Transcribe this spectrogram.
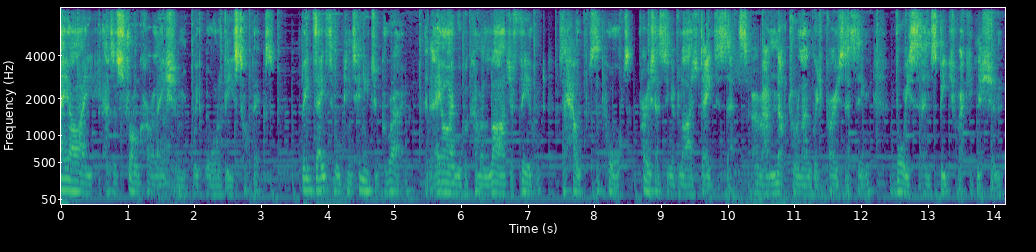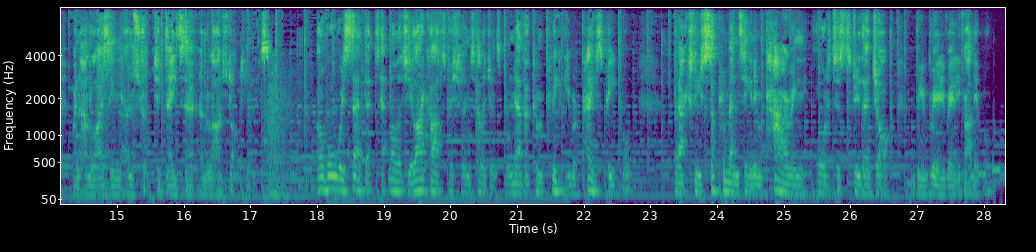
AI has a strong correlation with all of these topics. Big data will continue to grow, and AI will become a larger field to help support processing of large data sets around natural language processing, voice and speech recognition when analysing unstructured data and large documents. I've always said that technology like artificial intelligence will never completely replace people, but actually supplementing and empowering auditors to do their job would be really, really valuable.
